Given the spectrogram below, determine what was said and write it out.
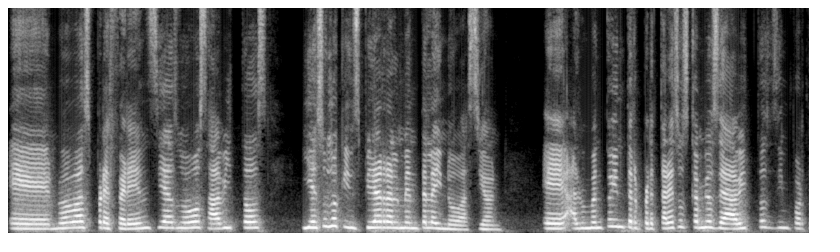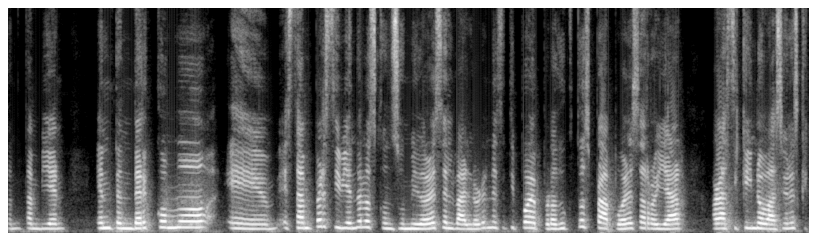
eh, nuevas preferencias, nuevos hábitos, y eso es lo que inspira realmente la innovación. Eh, al momento de interpretar esos cambios de hábitos, es importante también entender cómo eh, están percibiendo los consumidores el valor en este tipo de productos para poder desarrollar ahora sí que innovaciones que,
